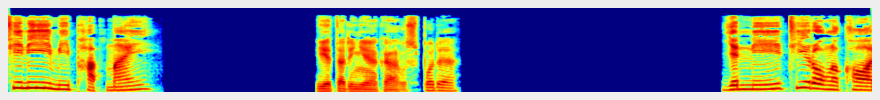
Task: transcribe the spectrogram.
ที่นี่มีผับไหม Je tady nějaká hospoda? เย็นนี้ที่โรงละคร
